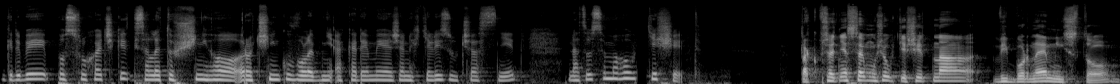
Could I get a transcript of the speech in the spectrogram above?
Kdyby posluchačky se letošního ročníku volební akademie žen chtěli zúčastnit, na co se mohou těšit? Tak předně se můžou těšit na výborné místo.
